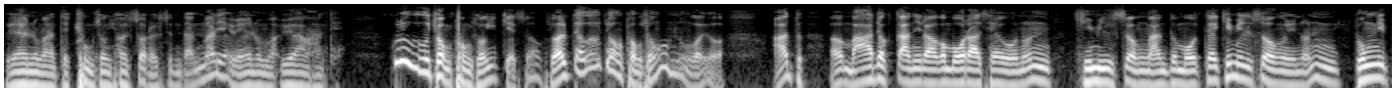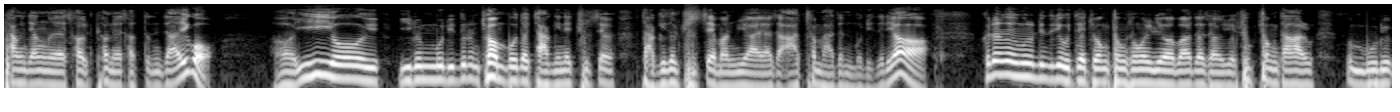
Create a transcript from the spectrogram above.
외놈한테 충성 혈서를 쓴단 말이야 외놈 외왕한테. 그리고 그 정통성 있겠어? 절대 그 정통성 없는 거요 아 어, 마적단이라고 몰아세우는 김일성 만도 못해 김일성은 독립항쟁의 편에 섰던 자이고 어, 이 어, 이런 무리들은 전부 다 자기네 출세 자기들 출세만 위하여 아첨하던 무리들이요 그런 무리들이 어떻게 정통성을 이어받아서 숙청당할 무리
